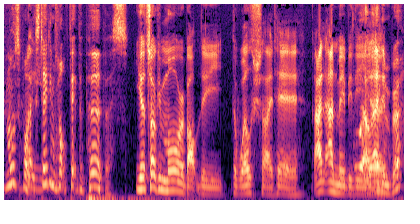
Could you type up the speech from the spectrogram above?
most Well, important, stadium's not fit for purpose. You're talking more about the, the Welsh side here, and, and maybe the well, uh, Edinburgh.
